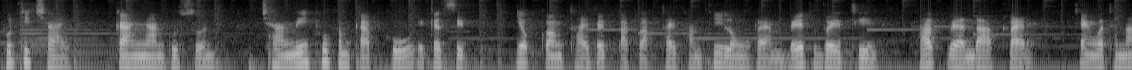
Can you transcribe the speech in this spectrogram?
พุทธิชัย การงานกุศลฉากนี้ผู้กำกับกูเอกสิทธิ์ ยกกองถ่ายไปปักหลักถ่ายทำที่โรงแรมเบสเบรทีนพลัส แวนด้าแกรนด์ แจ้งวัฒนะ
